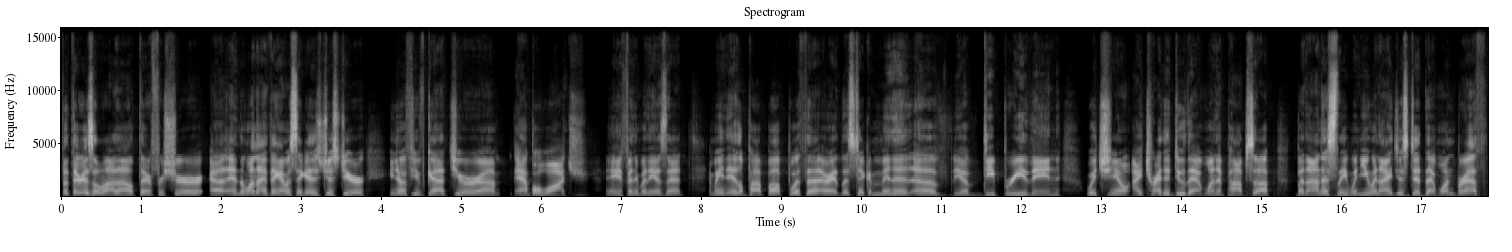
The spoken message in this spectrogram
but there is a lot out there for sure. Uh, and the one I think I was thinking is just your, you know, if you've got your uh, Apple Watch if anybody has that, I mean, it'll pop up with, uh, all right, let's take a minute of, of deep breathing, which, you know, I try to do that when it pops up. But honestly, when you and I mm-hmm. just did that one breath,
